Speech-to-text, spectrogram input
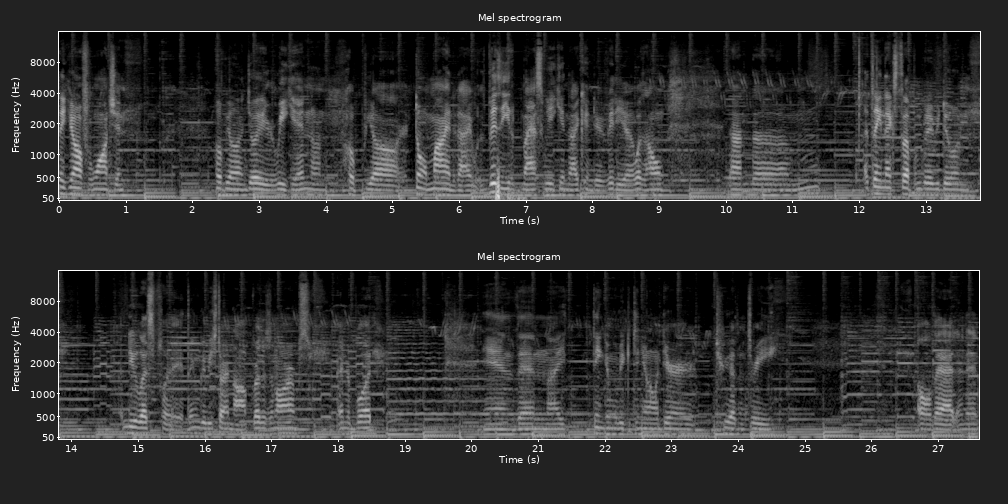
Thank you all for watching. Hope y'all enjoy your weekend. Um, hope y'all don't mind that I was busy last weekend. I couldn't do a video. I wasn't home. And um, I think next up I'm to be doing a new Let's Play. I think I'm to be starting off Brothers in Arms, Earned in Blood. And then I think I'm going to be continuing on during 2003. All that. And then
